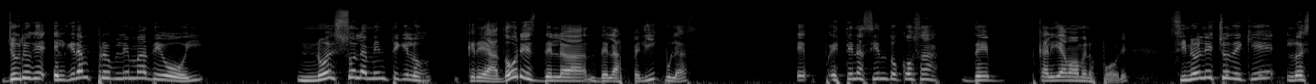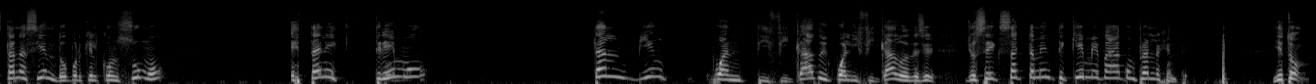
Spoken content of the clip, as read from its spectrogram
Yo creo que el gran problema de hoy no es solamente que los creadores de, la, de las películas eh, estén haciendo cosas de calidad más o menos pobre, sino el hecho de que lo están haciendo porque el consumo está en extremo tan bien cuantificado y cualificado. Es decir, yo sé exactamente qué me va a comprar la gente. Y esto,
